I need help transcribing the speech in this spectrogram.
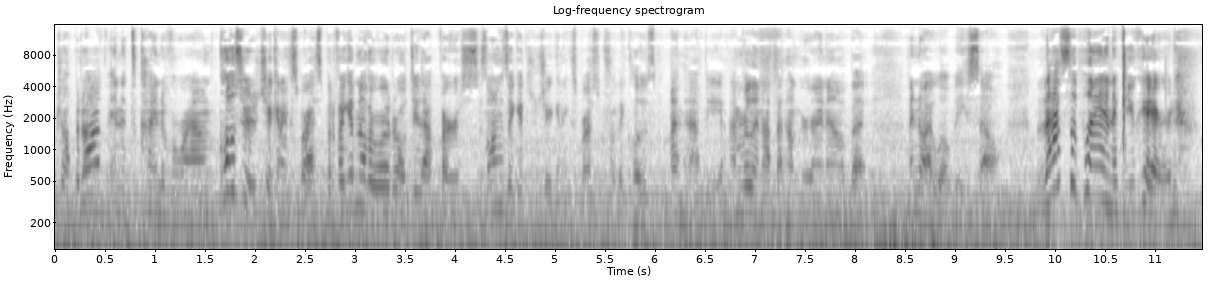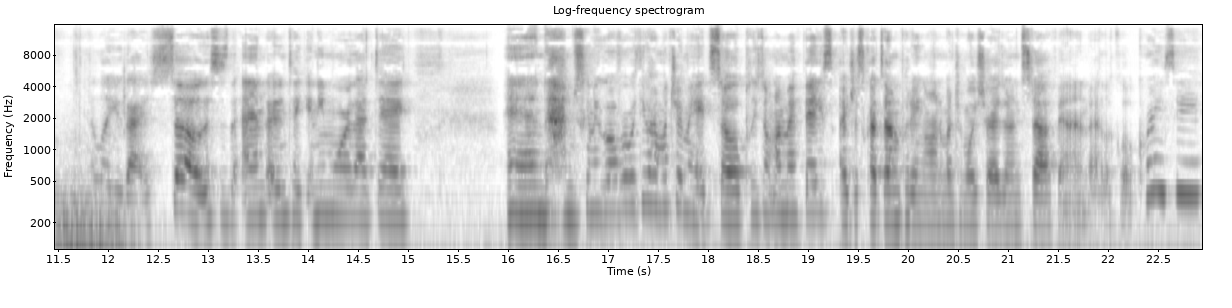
drop it off and it's kind of around closer to Chicken Express. But if I get another order, I'll do that first. As long as I get to Chicken Express before they close, I'm happy. I'm really not that hungry right now, but I know I will be. So that's the plan if you cared. you guys. So this is the end. I didn't take any more that day. And I'm just gonna go over with you how much I made. So please don't mind my face. I just got done putting on a bunch of moisturizer and stuff and I look a little crazy.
